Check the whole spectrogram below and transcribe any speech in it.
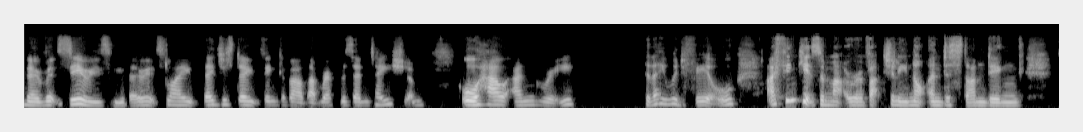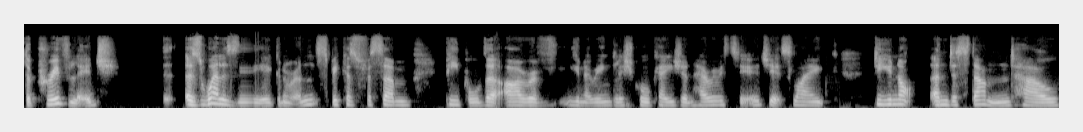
no but seriously though it's like they just don't think about that representation or how angry they would feel. I think it's a matter of actually not understanding the privilege as well as the ignorance because for some people that are of you know english caucasian heritage it's like do you not understand how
